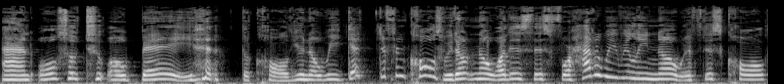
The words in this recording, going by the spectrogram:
and also to obey the call. You know, we get different calls. We don't know what is this for. How do we really know if this call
